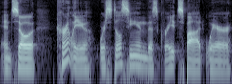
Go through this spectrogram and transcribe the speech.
And so currently we're still seeing this great spot where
